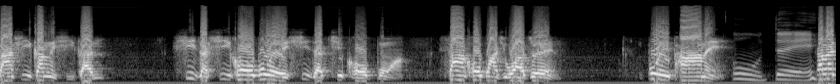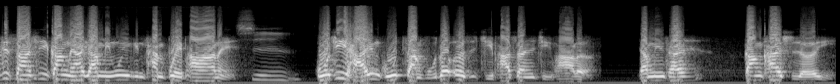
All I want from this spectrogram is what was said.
三四缸的时间，四十四块买，四十七块半，三块半是偌济，八趴呢？哦，对。刚才这三四缸，人家阳明已经探八趴呢。是。国际海运股涨幅都二十几趴、三十几趴了，阳明才。刚开始而已，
